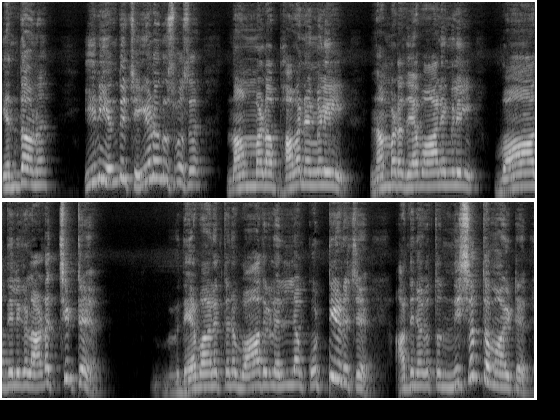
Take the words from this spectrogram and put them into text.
എന്താണ്? ഇനി എന്ത് ചെയ്യണം ക്രിസ്മസ്? നമ്മുടെ ഭവനങ്ങളിൽ നമ്മുടെ ദേവാലയങ്ങളിൽ വാതിലുകൾ അടച്ചിട്ട് ദേവാലയത്തിന്റെ വാതിലുകളെല്ലാം കൊട്ടിയടിച്ച് അതിനകത്ത് നിശബ്ദമായിട്ട്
